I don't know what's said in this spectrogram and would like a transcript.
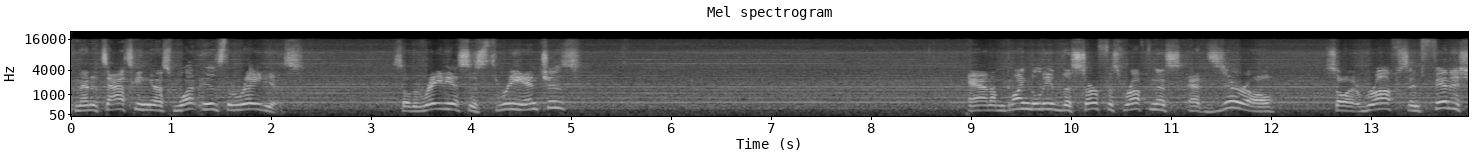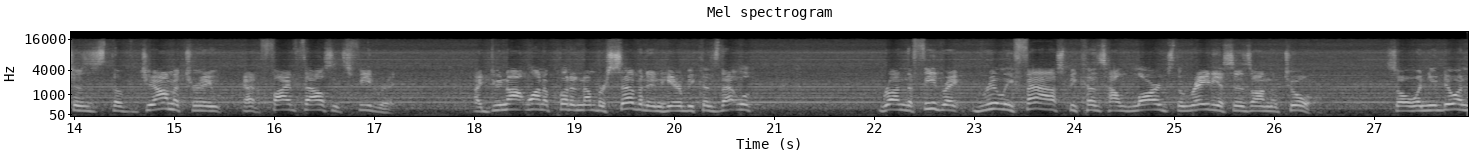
And then it's asking us what is the radius. So the radius is three inches. And I'm going to leave the surface roughness at zero so it roughs and finishes the geometry at 5 thousandths feed rate. I do not want to put a number seven in here because that will run the feed rate really fast because how large the radius is on the tool. So when you're doing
